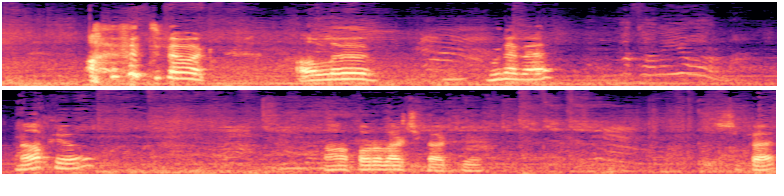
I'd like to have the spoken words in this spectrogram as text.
Abi tipe bak. Allah'ım. Bu ne be? Ne yapıyor? Aa porolar çıkartıyor. Süper.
